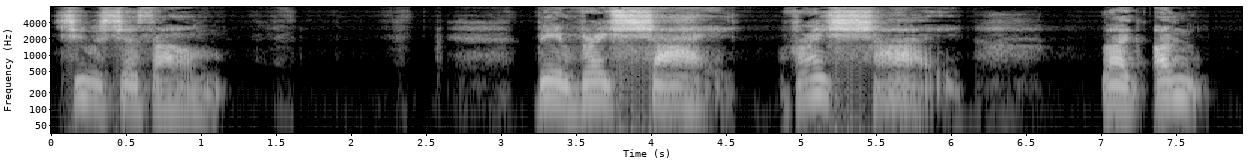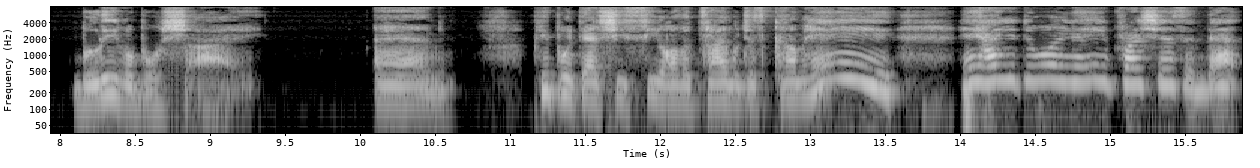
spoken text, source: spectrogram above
she was just um being very shy, very shy, like unbelievable shy. And people that she see all the time would just come, hey, hey, how you doing? Hey, precious, and that.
